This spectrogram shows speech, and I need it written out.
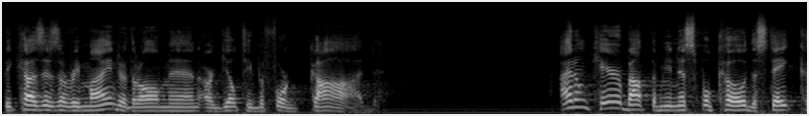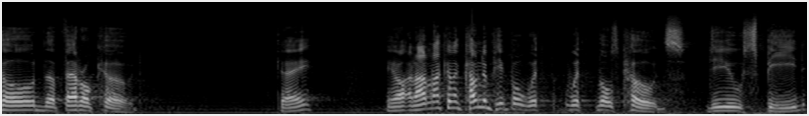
because it is a reminder that all men are guilty before God. I don't care about the municipal code, the state code, the federal code. Okay? You know, and I'm not going to come to people with, with those codes. Do you speed?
